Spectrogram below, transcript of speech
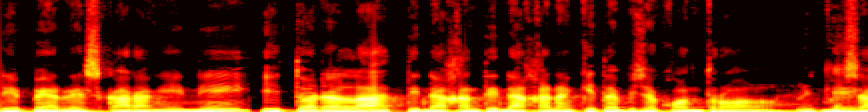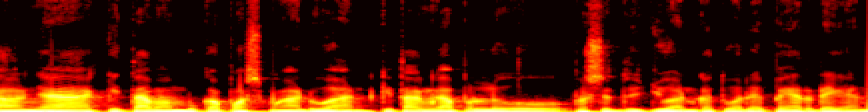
DPRD sekarang ini itu adalah tindakan-tindakan yang kita bisa kontrol. Oke. Misalnya kita membuka pos pengaduan, kita kan nggak perlu persetujuan ketua DPRD kan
